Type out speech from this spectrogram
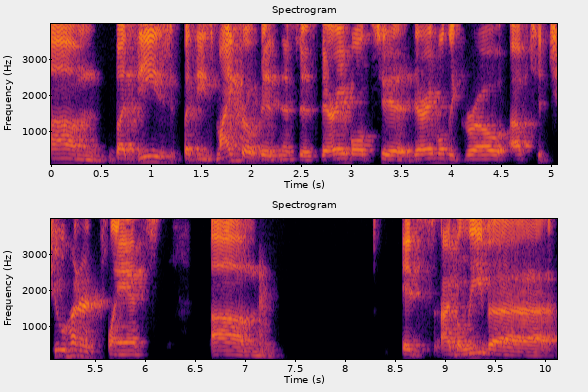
Um, but these but these micro businesses, they're able to they're able to grow up to 200 plants. Um, it's I believe uh,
